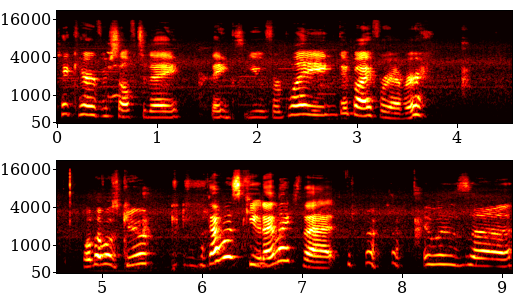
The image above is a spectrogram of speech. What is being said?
Take care of yourself today. Thanks you for playing. Goodbye forever. Well, that was cute. That was cute. I liked that. It was uh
